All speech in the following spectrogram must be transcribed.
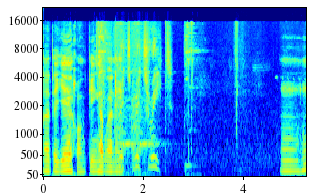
น่าจะแย่ของจริงครับงานนี้ Ret- retreat. อืมฮึ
